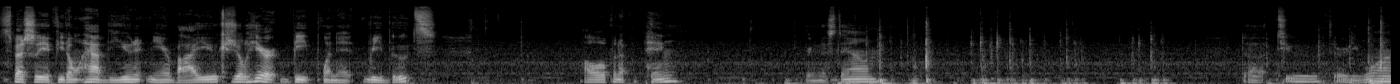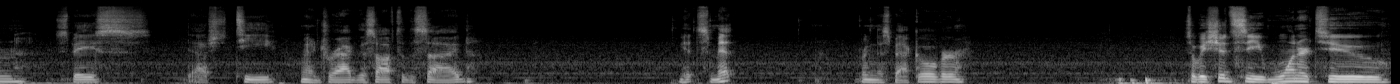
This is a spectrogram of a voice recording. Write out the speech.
especially if you don't have the unit nearby you, because you'll hear it beep when it reboots. I'll open up a ping. Bring this down. Dot 231 space dash T I'm going to drag this off to the side. Hit submit. Bring this back over. So we should see one or two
